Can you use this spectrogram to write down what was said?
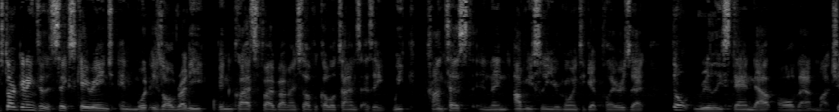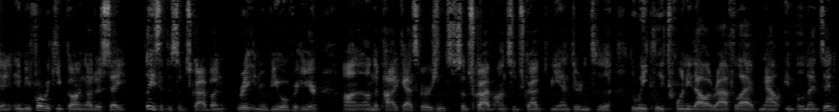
You start getting to the 6K range in what is already been classified by myself a couple times as a weak contest. And then obviously you're going to get players that don't really stand out all that much. And, and, before we keep going, I'll just say please hit the subscribe button, rate and review over here on, on the podcast version. Subscribe, unsubscribe to be entered into the, the weekly $20 raffle I have now implemented.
